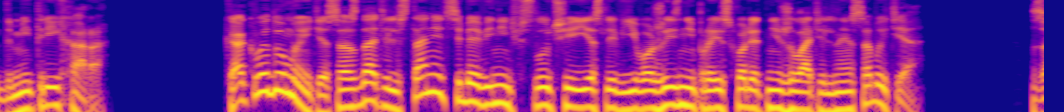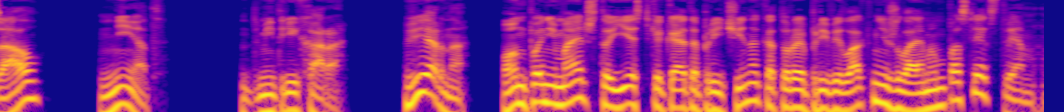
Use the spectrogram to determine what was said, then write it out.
Дмитрий Хара. Как вы думаете, создатель станет себя винить в случае, если в его жизни происходят нежелательные события? Зал? Нет. Дмитрий Хара. Верно. Он понимает, что есть какая-то причина, которая привела к нежелаемым последствиям.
